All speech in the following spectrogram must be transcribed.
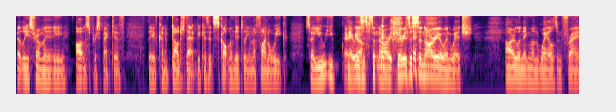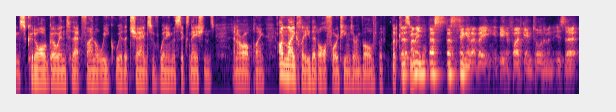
at least from the odds perspective they've kind of dodged that because it's scotland italy in the final week so you you There there you is go. a scenario there is a scenario in which ireland england wales and france could all go into that final week with a chance of winning the six nations and are all playing unlikely that all four teams are involved but but I mean, that's that's the thing about it being a five-game tournament is that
